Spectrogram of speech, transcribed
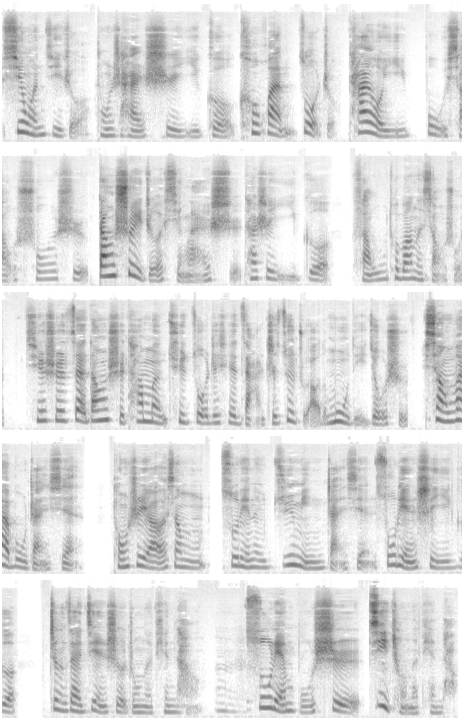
新闻记者，同时还是一个科幻作者。他有一部小说是《当睡者醒来时》，它是一个反乌托邦的小说。其实，在当时他们去做这些杂志，最主要的目的就是向外部展现。同时，也要向苏联的居民展现，苏联是一个正在建设中的天堂。嗯，苏联不是继承的天堂，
